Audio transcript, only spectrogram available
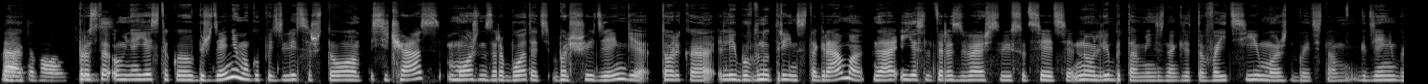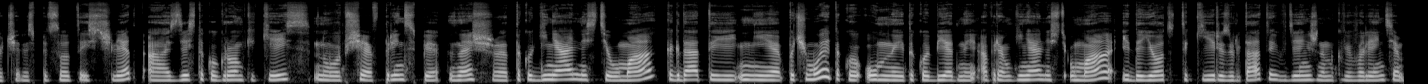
Да, а, это вау. -кейс. Просто у меня есть такое убеждение, могу поделиться, что сейчас можно заработать большие деньги только либо внутри Инстаграма, да, и если ты развиваешь свои соцсети, ну, либо там, я не знаю, где-то в IT, может быть, там где-нибудь через 500 тысяч лет. А здесь такой громкий кейс, ну, вообще, в принципе, знаешь, э, такой гениальности ума, когда ты не «почему я такой умный и такой бедный», а прям гениальность ума и дает такие результаты в денежном эквиваленте.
